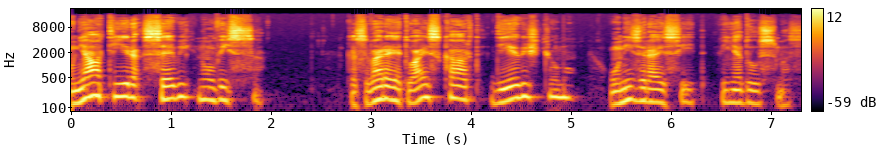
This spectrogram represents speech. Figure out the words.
un jātīra sevi no visa, kas varētu aizkārt dievišķumu un izraisīt viņa dusmas.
